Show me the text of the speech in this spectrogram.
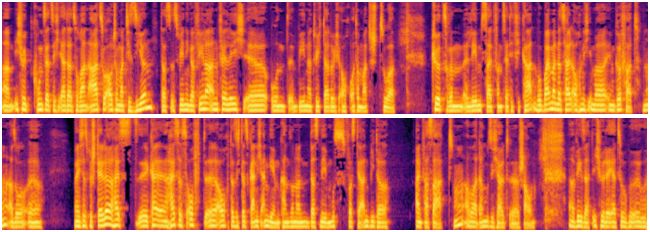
Ähm, ich würde grundsätzlich eher dazu raten, a zu automatisieren, das ist weniger fehleranfällig äh, und b natürlich dadurch auch automatisch zur kürzeren Lebenszeit von Zertifikaten, wobei man das halt auch nicht immer im Griff hat. Ne? Also äh, wenn ich das bestelle, heißt, äh, heißt das oft äh, auch, dass ich das gar nicht angeben kann, sondern das nehmen muss, was der Anbieter einfach sagt. Ne? Aber da muss ich halt äh, schauen. Äh, wie gesagt, ich würde eher zu äh,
